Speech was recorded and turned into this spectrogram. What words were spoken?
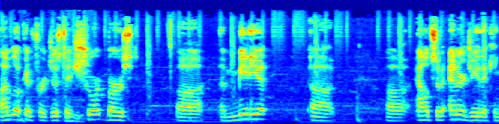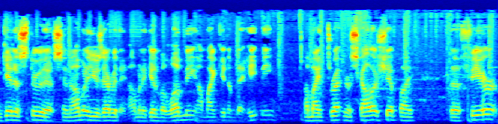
I'm looking for just a mm-hmm. short burst, uh, immediate uh, uh, ounce of energy that can get us through this. And I'm going to use everything. I'm going to get them to love me. I might get them to hate me. I might threaten their scholarship by the fear.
